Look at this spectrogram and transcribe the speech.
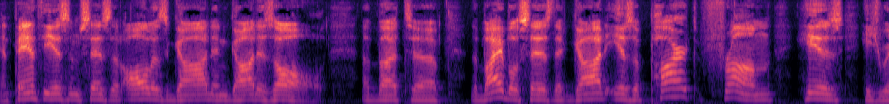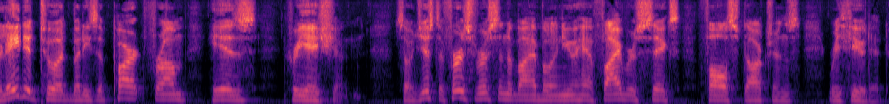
And pantheism says that all is God and God is all. Uh, but uh, the Bible says that God is apart from His, He's related to it, but He's apart from His creation. So just the first verse in the Bible, and you have five or six false doctrines refuted.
